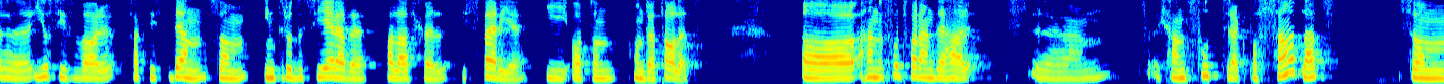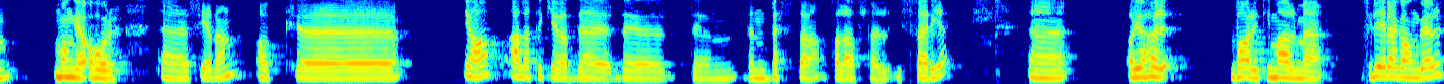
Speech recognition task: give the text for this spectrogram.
uh, eh, Yusuf var faktiskt den som introducerade falafel i Sverige i 1800-talet. Och han fortfarande har uh, hans fottrack på samma plats som många år uh, sedan. Och ja, alla tycker att det är den, den bästa falafel i Sverige. och jag har varit i Malmö flera gånger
